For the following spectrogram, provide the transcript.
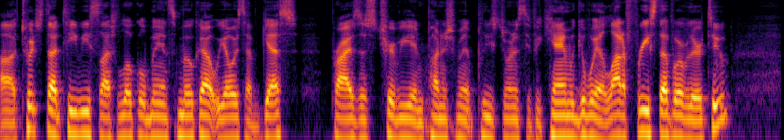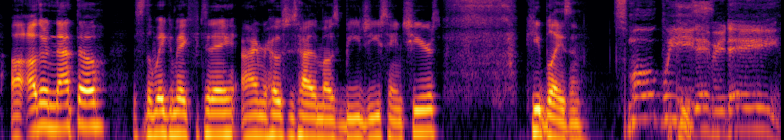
Uh, Twitch.tv slash local band smokeout. We always have guests, prizes, trivia, and punishment. Please join us if you can. We give away a lot of free stuff over there too. Uh, other than that, though, this is the Wake and Bake for today. I'm your host who's high the most, BG, saying cheers. Keep blazing. Smoke weed every day.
